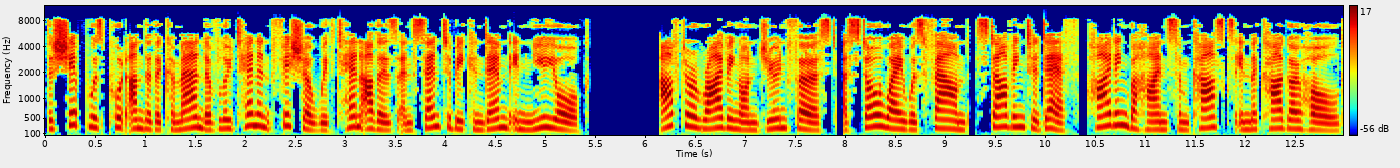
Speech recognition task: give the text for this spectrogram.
The ship was put under the command of Lieutenant Fisher with ten others and sent to be condemned in New York. After arriving on June 1, a stowaway was found, starving to death, hiding behind some casks in the cargo hold.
